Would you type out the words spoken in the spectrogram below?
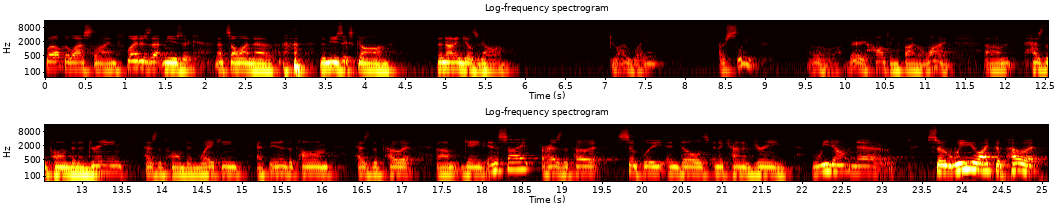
Well, the last line fled is that music. That's all I know. the music's gone. The nightingale's gone. Do I wake or sleep? Oh, very haunting final line. Um, has the poem been a dream? Has the poem been waking? At the end of the poem, has the poet um, gained insight or has the poet simply indulged in a kind of dream? We don't know. So we, like the poet,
